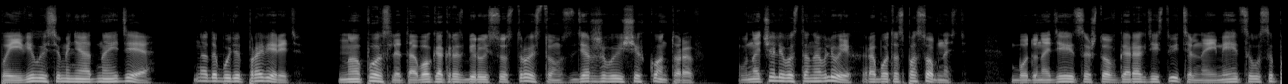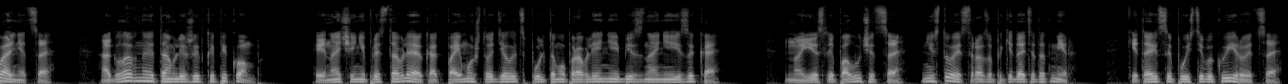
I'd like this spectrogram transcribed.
Появилась у меня одна идея. Надо будет проверить. Но после того, как разберусь с устройством сдерживающих контуров, вначале восстановлю их работоспособность. Буду надеяться, что в горах действительно имеется усыпальница, а главное, там лежит копикомп. Иначе не представляю, как пойму, что делать с пультом управления без знания языка. Но если получится, не стоит сразу покидать этот мир. Китайцы пусть эвакуируются,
